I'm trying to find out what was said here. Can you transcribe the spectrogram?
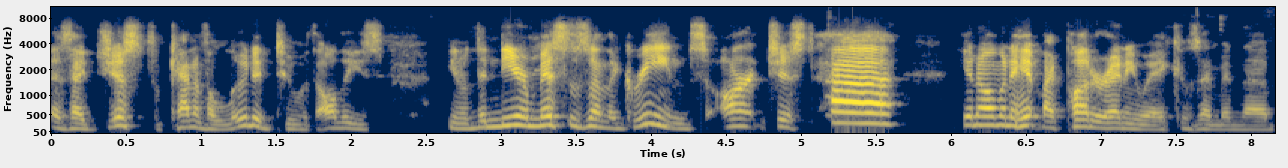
as I just kind of alluded to with all these, you know, the near misses on the greens aren't just ah, you know, I'm going to hit my putter anyway because I'm in the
